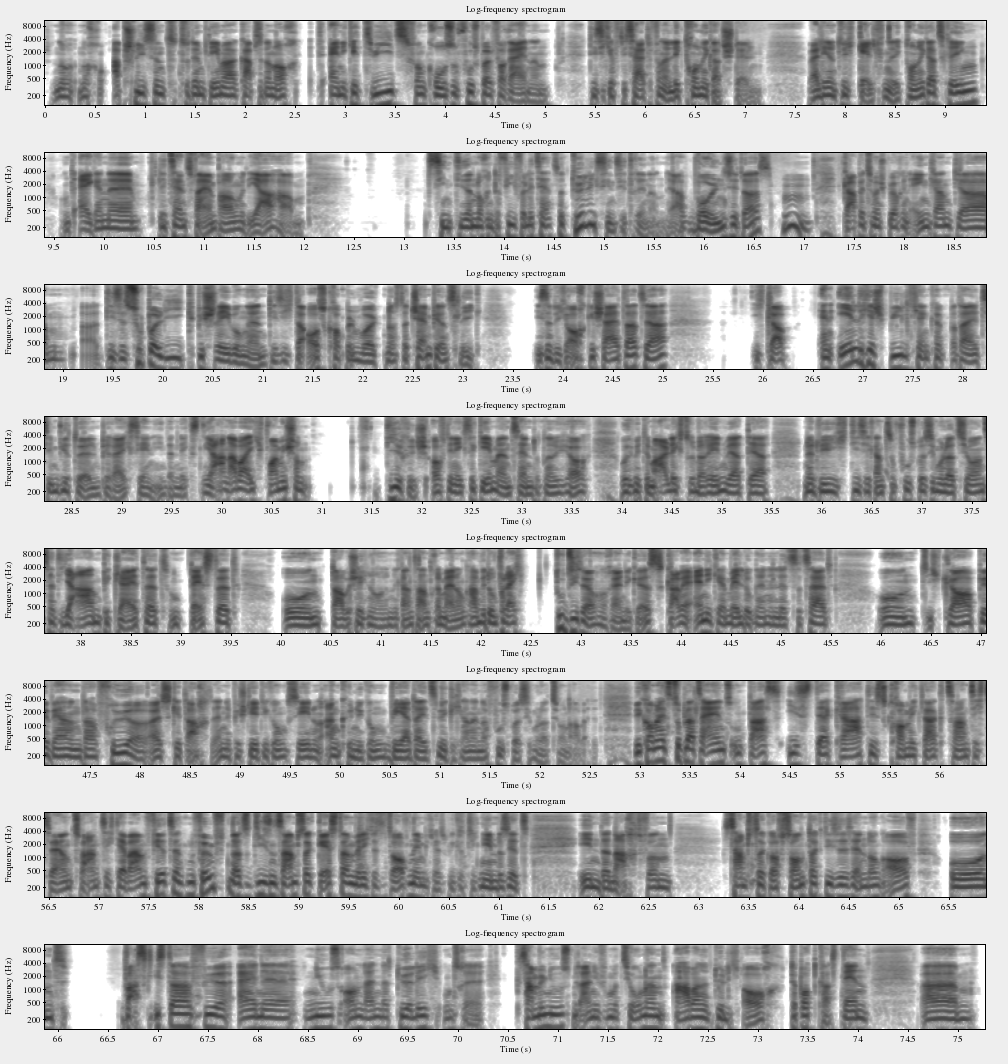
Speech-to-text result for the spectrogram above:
noch, noch abschließend zu dem Thema gab es ja dann auch einige Tweets von großen Fußballvereinen, die sich auf die Seite von Electronic Arts stellen, weil die natürlich Geld von Electronic Arts kriegen und eigene Lizenzvereinbarungen mit EA haben sind die dann noch in der FIFA-Lizenz? Natürlich sind sie drinnen. Ja, wollen sie das? Hm. Gab ja zum Beispiel auch in England ja äh, diese Super League-Bestrebungen, die sich da auskoppeln wollten aus der Champions League. Ist natürlich auch gescheitert, ja. Ich glaube, ein ähnliches Spielchen könnte man da jetzt im virtuellen Bereich sehen in den nächsten Jahren, aber ich freue mich schon tierisch auf die nächste Game Sendung natürlich auch, wo ich mit dem Alex drüber reden werde, der natürlich diese ganzen Fußballsimulationen seit Jahren begleitet und testet und da wahrscheinlich noch eine ganz andere Meinung haben wird und vielleicht tut sich da auch noch einiges. Es gab ja einige Meldungen in letzter Zeit und ich glaube, wir werden da früher als gedacht eine Bestätigung sehen und Ankündigung, wer da jetzt wirklich an einer Fußballsimulation arbeitet. Wir kommen jetzt zu Platz eins und das ist der Gratis Comic Tag 2022. Der war am 14.05., also diesen Samstag gestern, wenn ich das jetzt aufnehme. Ich, also wie gesagt, ich nehme das jetzt in der Nacht von Samstag auf Sonntag diese Sendung auf und was ist da für eine News online? Natürlich unsere Sammelnews mit allen Informationen, aber natürlich auch der Podcast. Denn ähm,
